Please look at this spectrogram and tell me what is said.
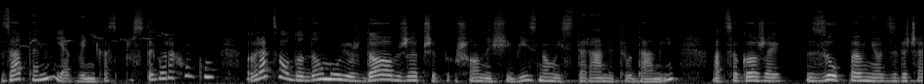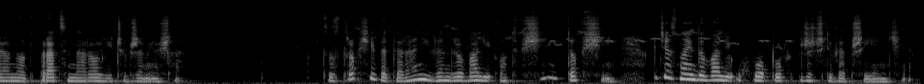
Zatem, jak wynika z prostego rachunku, wracał do domu już dobrze przypruszony siwizną i sterany trudami, a co gorzej, zupełnie odzwyczajony od pracy na roli czy w rzemiośle. Co zdrowsi weterani wędrowali od wsi do wsi, gdzie znajdowali u chłopów życzliwe przyjęcie.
